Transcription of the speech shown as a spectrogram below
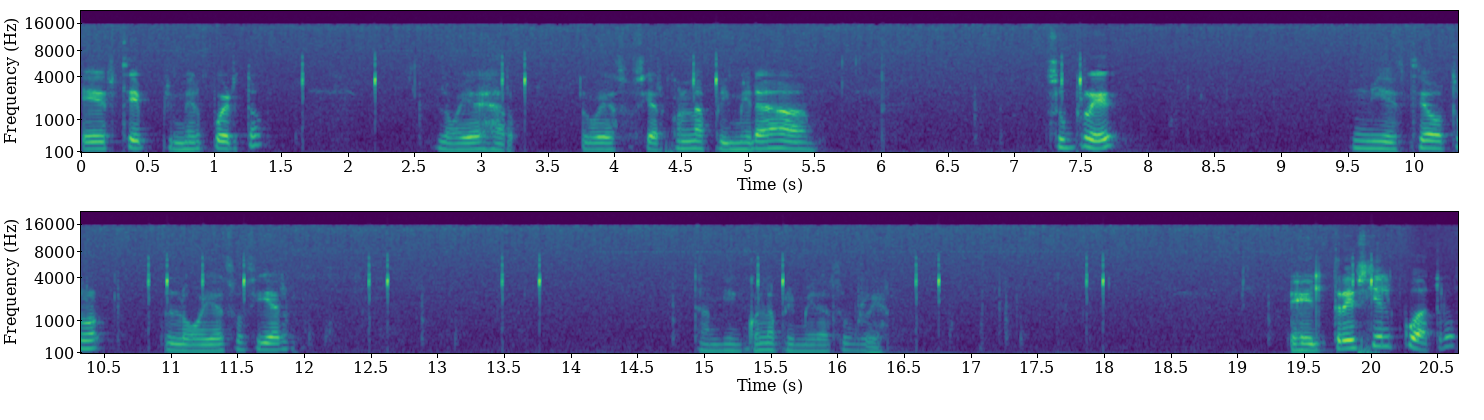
este primer puerto, lo voy a dejar, lo voy a asociar con la primera subred y este otro lo voy a asociar también con la primera subred. El 3 y el 4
